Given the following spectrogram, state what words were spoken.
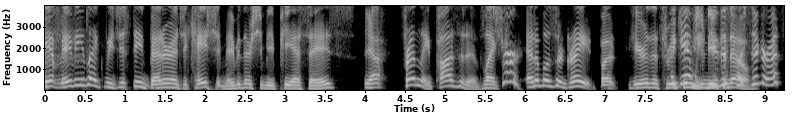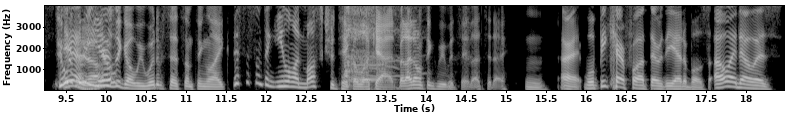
Yeah, maybe like we just need better education. Maybe there should be PSAs. yeah. Friendly, positive. Like Sure. edibles are great, but here are the three Again, things you need this to know. Again, we do this for cigarettes. Two Yeah. or three You years ago, we would have said something like, "This is something Elon Musk should take a look at," but I don't think we would say that today. Hmm. All right. Well, be careful out there with the edibles. All I know is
